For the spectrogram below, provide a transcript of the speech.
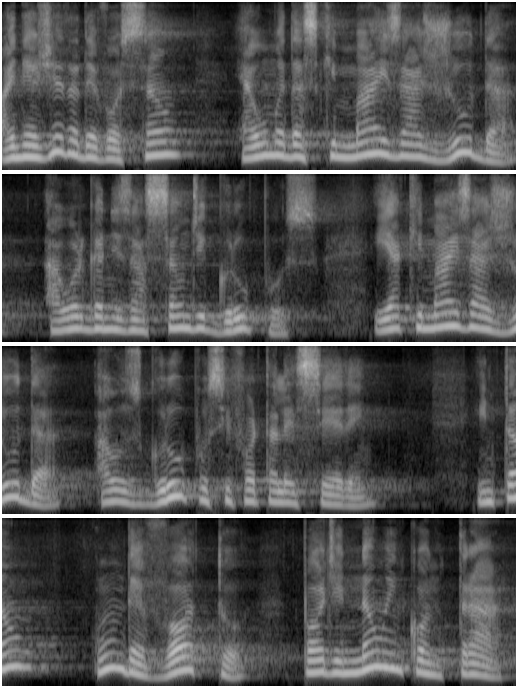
A energia da devoção é uma das que mais ajuda a organização de grupos e a que mais ajuda aos grupos se fortalecerem. Então, um devoto pode não encontrar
